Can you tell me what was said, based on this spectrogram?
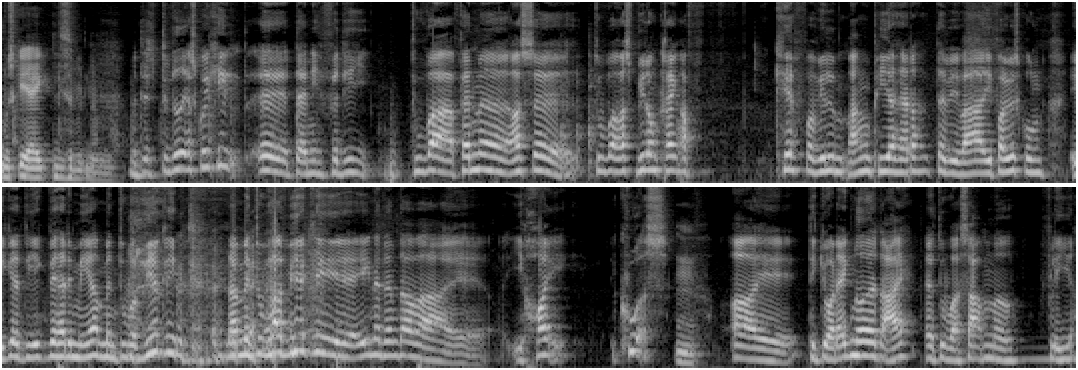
Måske er jeg ikke lige så vild med ham. Men det, det ved jeg sgu ikke helt, øh, Danny, fordi du var fandme også, øh, du var også vidt omkring, og kæft, hvor ville mange piger have dig, da vi var i folkeskolen. Ikke at de ikke vil have det mere, men du var virkelig, nej, men du var virkelig øh, en af dem, der var øh, i høj kurs. Mm. Og øh, det gjorde da ikke noget af dig, at du var sammen med flere.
